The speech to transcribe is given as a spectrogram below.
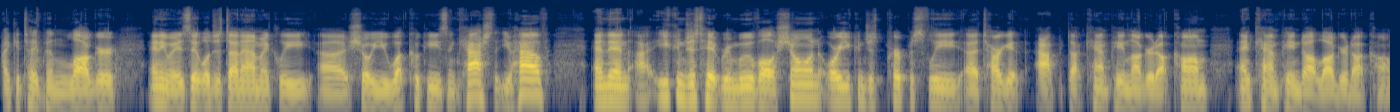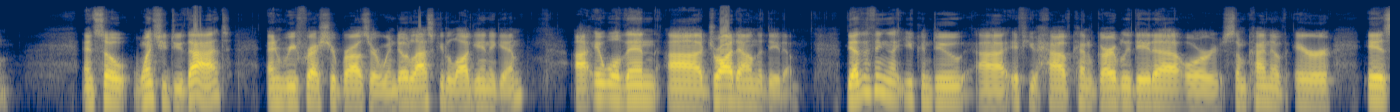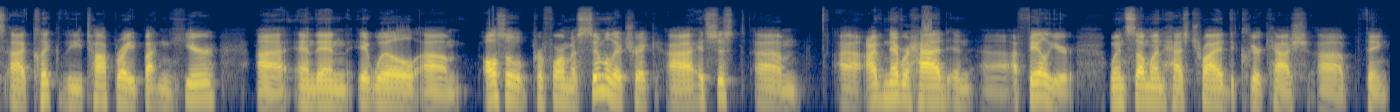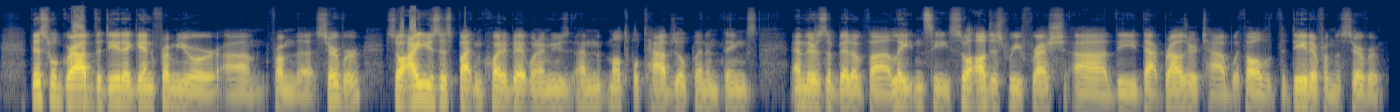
I could type in logger. Anyways, it will just dynamically uh, show you what cookies and cache that you have. And then uh, you can just hit remove all shown, or you can just purposefully uh, target app.campaignlogger.com and campaign.logger.com. And so once you do that and refresh your browser window, it'll ask you to log in again. Uh, it will then uh, draw down the data. The other thing that you can do uh, if you have kind of garbly data or some kind of error is uh, click the top right button here, uh, and then it will um, also perform a similar trick. Uh, it's just, um, I've never had an, a failure when someone has tried the clear cache thing. This will grab the data again from your um, from the server. So I use this button quite a bit when I'm using multiple tabs open and things and there's a bit of uh, latency. So I'll just refresh uh, the that browser tab with all of the data from the server.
